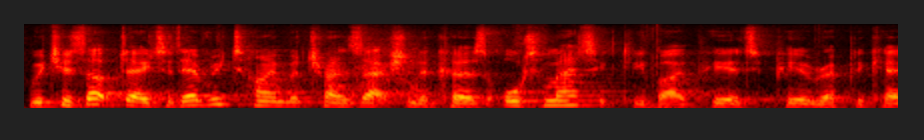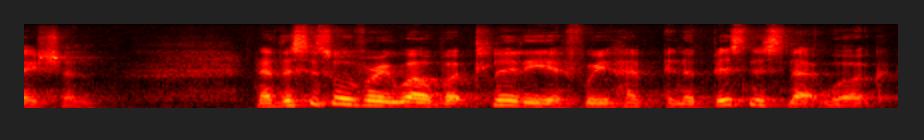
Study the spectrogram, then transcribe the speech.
which is updated every time a transaction occurs automatically by peer-to-peer -peer replication. Now this is all very well, but clearly if we have in a business network,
